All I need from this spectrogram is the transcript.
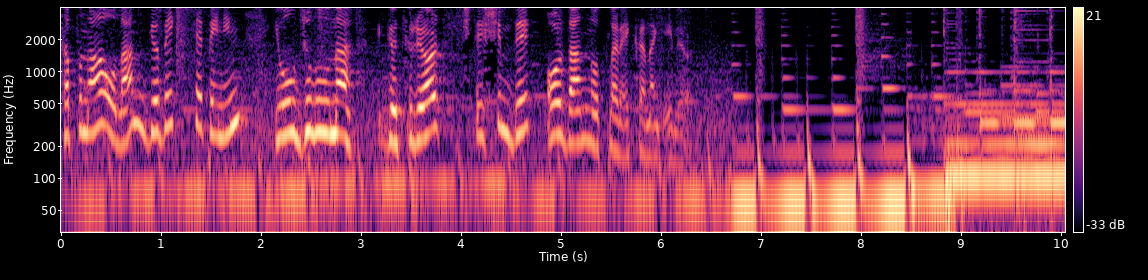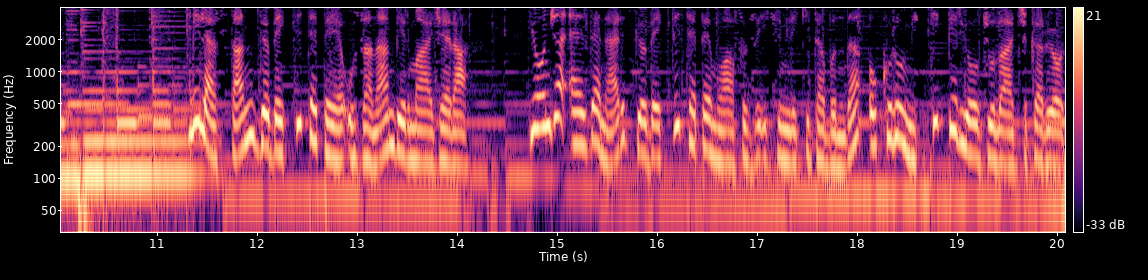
tapınağı olan Göbekli Tepe'nin yolculuğuna götürüyor. İşte şimdi oradan notlar ekrana geliyor. Milas'tan Göbekli Tepe'ye uzanan bir macera. Yonca Eldener Göbekli Tepe Muhafızı isimli kitabında okuru mistik bir yolculuğa çıkarıyor.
